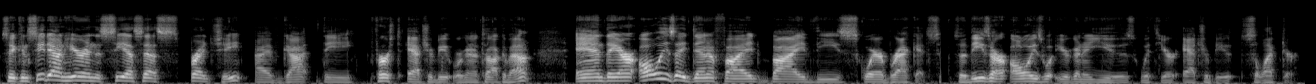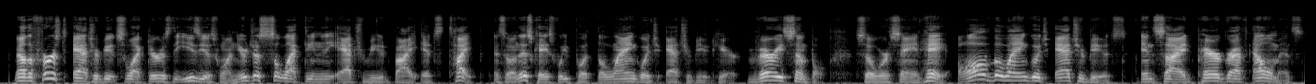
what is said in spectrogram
So you can see down here in the CSS spreadsheet, I've got the first attribute we're going to talk about. And they are always identified by these square brackets. So these are always what you're going to use with your attribute selector. Now the first attribute selector is the easiest one. You're just selecting the attribute by its type. And so in this case, we put the language attribute here. Very simple. So we're saying, hey, all of the language attributes inside paragraph elements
